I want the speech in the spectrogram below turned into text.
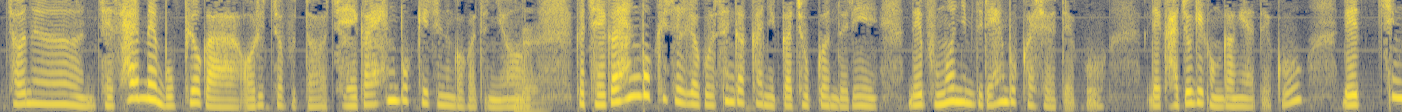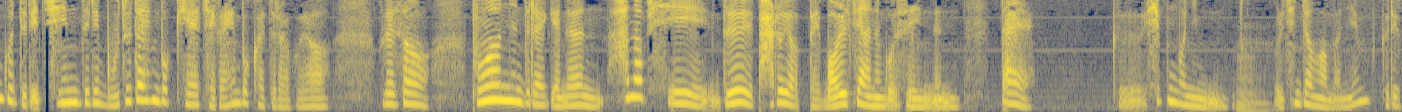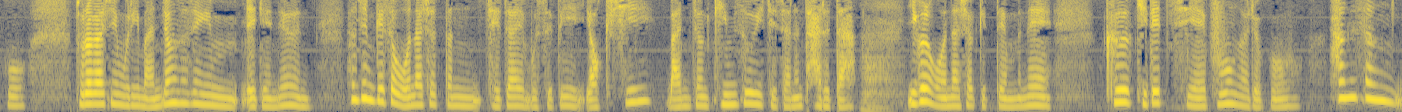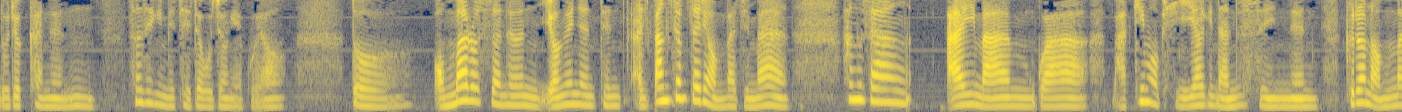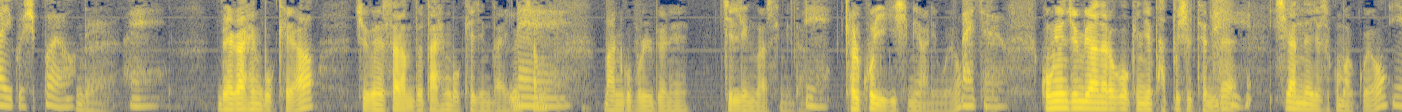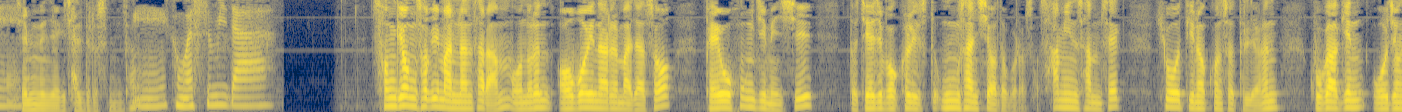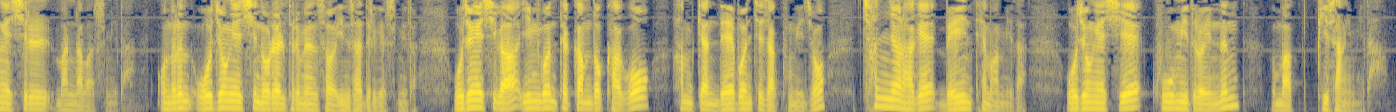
저는 제 삶의 목표가 어릴 적부터 제가 행복해지는 거거든요. 네. 그러니까 제가 행복해지려고 생각하니까 조건들이 내 부모님들이 행복하셔야 되고 내 가족이 건강해야 되고 내 친구들이 지인들이 모두 다 행복해야 제가 행복하더라고요. 그래서 부모님들에게는 한없이 늘 바로 옆에 멀지 않은 곳에 있는 딸, 그 시부모님 음. 우리 친정어머님 그리고 돌아가신 우리 만정 선생님에게는 선생님께서 원하셨던 제자의 모습이 역시 만정 김소희 제자는 다르다 어. 이걸 원하셨기 때문에 그 기대치에 부응하려고 항상 노력하는 선생님의 제자 오정혜고요. 또 엄마로서는 영현이한테는 아니 빵점짜리 엄마지만 항상 아이 마음과 막힘없이 이야기 나눌 수 있는 그런 엄마이고 싶어요. 네. 네. 내가 행복해야 주변의 사람도 다 행복해진다. 이건 참 네. 만고불변의 진리인 것 같습니다. 예. 결코 이기심이 아니고요. 맞아요. 공연 준비하느라고 굉장히 바쁘실 텐데 시간 내줘서 고맙고요. 예. 재밌는 얘기 잘 들었습니다. 예, 고맙습니다. 성경섭이 만난 사람 오늘은 어버이날을 맞아서 배우 홍지민 씨, 또 재즈 보컬리스트 웅산 씨 얻어버려서 3인 3색 효 디너 콘서트를 여는 국악인 오정혜 씨를 만나봤습니다. 오늘은 오정혜 씨 노래를 들으면서 인사드리겠습니다. 오정혜 씨가 임권택 감독하고 함께한 네 번째 작품이죠. 천년학의 메인 테마입니다. 오정혜 씨의 구음이 들어있는 음악 비상입니다.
